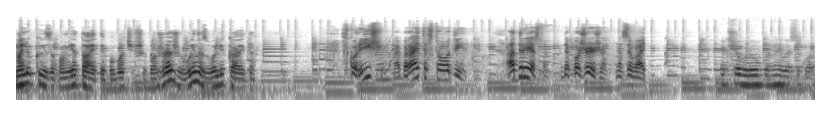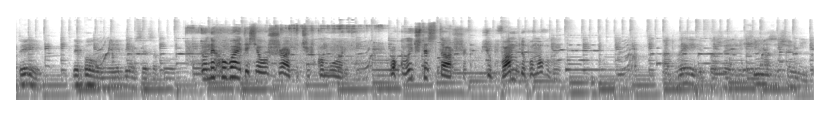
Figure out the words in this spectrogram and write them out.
Малюки, запам'ятайте, побачивши пожежу, ви не зволікайте. Скоріше набирайте 101. Адресу, де пожежа називає. Якщо ви опинились у квартирі, де полум'я і дим все заповнено, То не ховайтеся у шафі чи в коморі. Покличте старших, щоб вам допомогли. А двері від пожежі щільно зачиніть,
